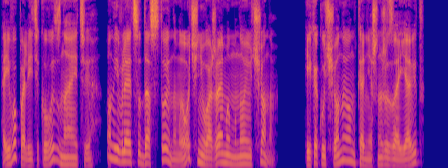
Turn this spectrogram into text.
А его политику вы знаете, он является достойным и очень уважаемым мной ученым. И как ученый он, конечно же, заявит,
